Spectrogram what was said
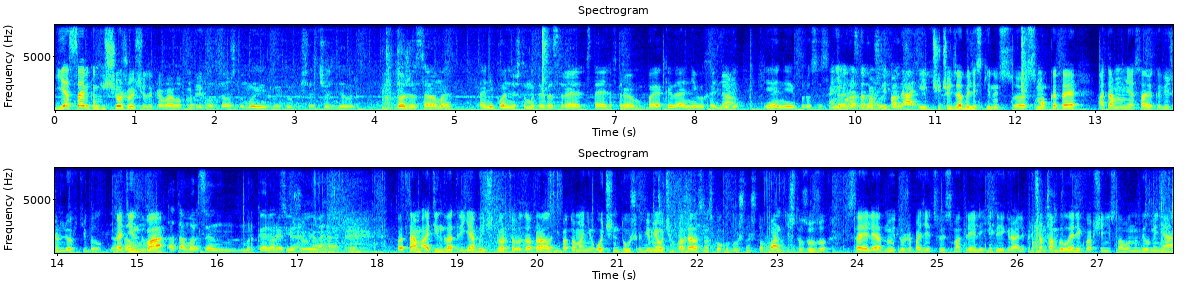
и я с Савиком еще жестче закрываю И вопрос. прикол в том, что мы по итогу сейчас что сделали? То же самое. Они поняли, что мы тогда стояли, стояли втроем Б, когда они выходили, Да. и они просто сыграли Они просто по пошли пода и чуть-чуть забыли скинуть э, смог КТ, а там у меня Савика вижен легкий был. А Один, там- два. А там Арсен Маркарян с. Вот Там один, два, три. Я бы и четвертого забрал, и потом они очень душ. Мне очень понравилось, насколько душно, что Фанки, что Зузу стояли одну и ту же позицию, смотрели и доиграли. Причем там был Эрик вообще не слава. Он убил меня,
